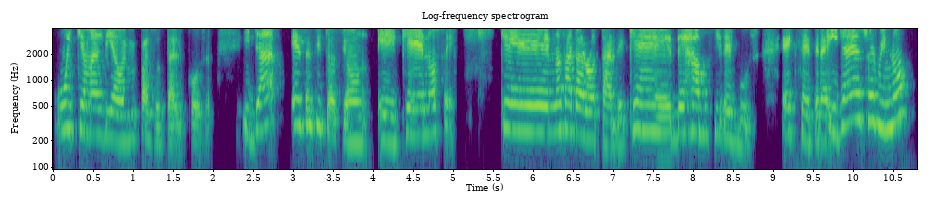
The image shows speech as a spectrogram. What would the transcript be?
Uy, qué mal día, hoy me pasó tal cosa. Y ya esa situación eh, que no sé, que nos agarró tarde, que dejamos ir el bus, etcétera. Y ya eso arruinó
